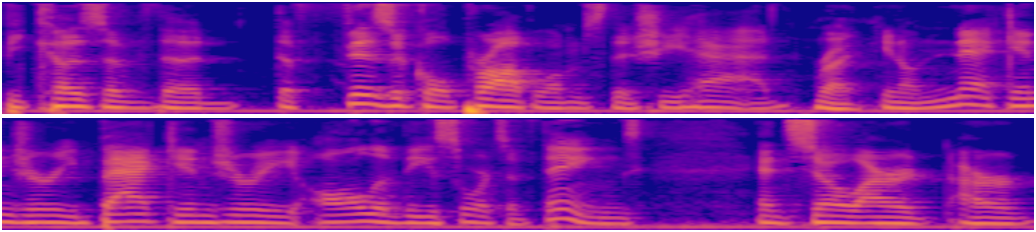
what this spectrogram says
because of the the physical problems that she had. Right. you know neck injury back injury all of these sorts of things. And so our our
